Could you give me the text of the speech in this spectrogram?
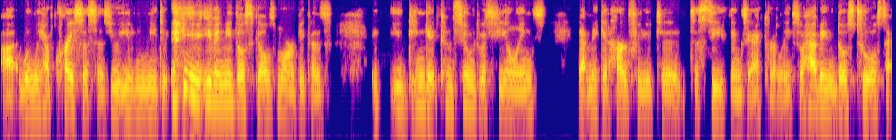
uh, when we have crises you even need to you even need those skills more because it, you can get consumed with feelings that make it hard for you to to see things accurately. So having those tools to,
